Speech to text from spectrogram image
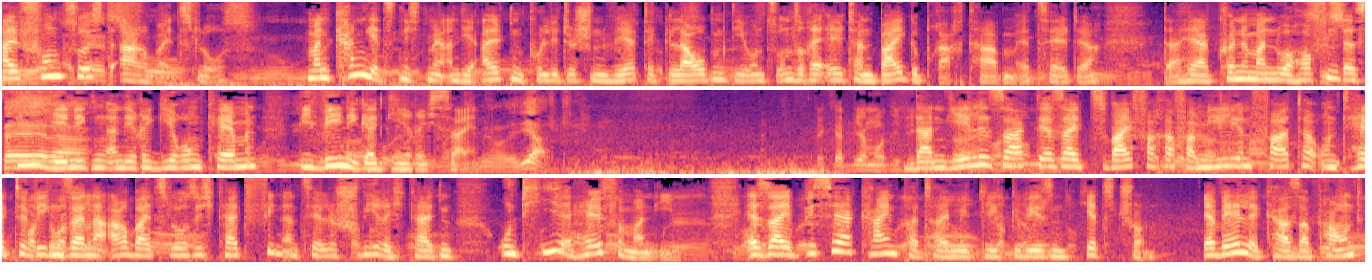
Alfonso ist arbeitslos. Man kann jetzt nicht mehr an die alten politischen Werte glauben, die uns unsere Eltern beigebracht haben, erzählt er. Daher könne man nur hoffen, dass diejenigen an die Regierung kämen, die weniger gierig seien. Daniele sagt, er sei zweifacher Familienvater und hätte wegen seiner Arbeitslosigkeit finanzielle Schwierigkeiten. Und hier helfe man ihm. Er sei bisher kein Parteimitglied gewesen, jetzt schon. Er wähle Casa Pound,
